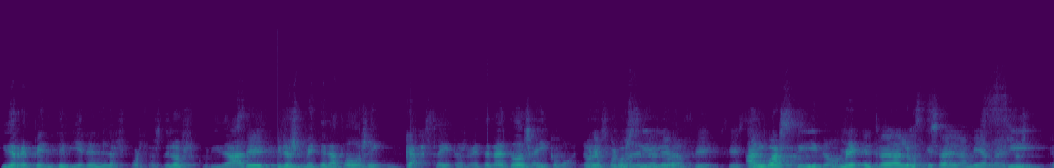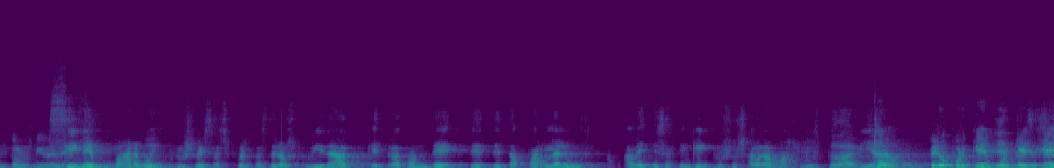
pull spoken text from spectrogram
Y de repente vienen las fuerzas de la oscuridad y nos meten a todos en casa y nos meten a todos ahí como no es posible, ¿no? Algo así, ¿no? Hombre, entra la luz y sale la mierda, eso en todos los niveles. Sin embargo, incluso esas fuerzas de la oscuridad que tratan de, de, tapar la luz, a veces hacen que incluso salga más luz todavía. Claro, pero ¿por qué? Porque es que,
